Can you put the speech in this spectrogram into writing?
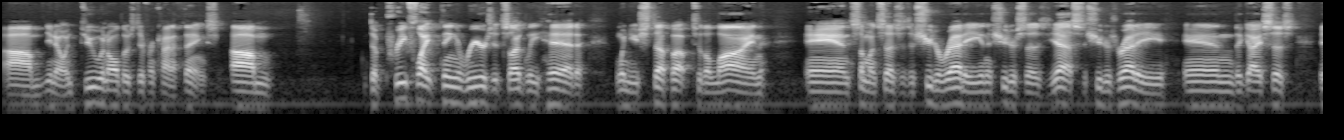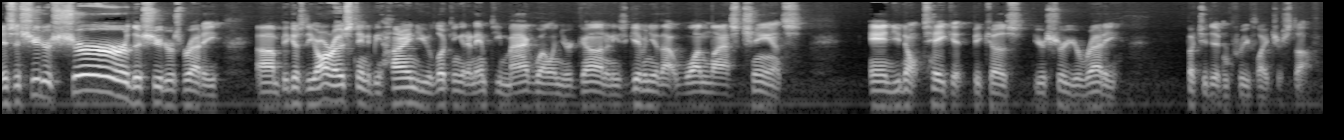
Um, you know, and doing all those different kind of things. Um, the pre-flight thing rears its ugly head when you step up to the line and someone says, "Is the shooter ready?" and the shooter says, "Yes, the shooter's ready." And the guy says, "Is the shooter sure the shooter's ready?" Um, because the RO's standing behind you, looking at an empty magwell in your gun, and he's giving you that one last chance, and you don't take it because you're sure you're ready, but you didn't pre-flight your stuff.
